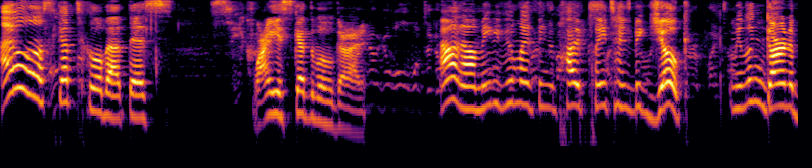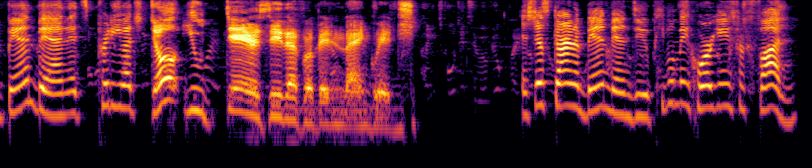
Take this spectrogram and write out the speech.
I'm a little skeptical about this. Why are you skeptical about it? I don't know, maybe people might think that Poppy Playtime's a big joke. I mean, looking Garten of Banban, it's pretty much Don't you dare say that forbidden language. It's just Garten of Banban, dude. People make horror games for fun.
